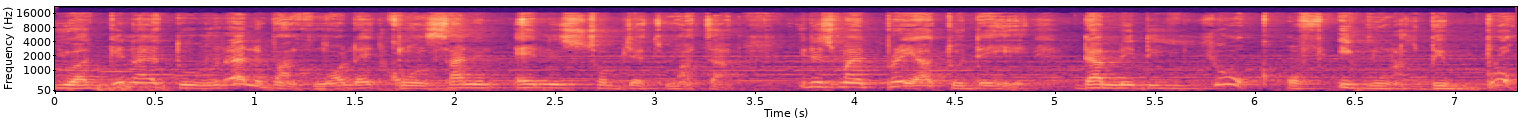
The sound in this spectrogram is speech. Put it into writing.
You are gaining to relevant knowledge concerning any subject matter. It is my prayer today that may the yoke of ignorance be broken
